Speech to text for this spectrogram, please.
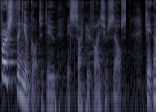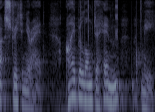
first thing you've got to do is sacrifice yourselves. Get that straight in your head. I belong to Him, not me.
